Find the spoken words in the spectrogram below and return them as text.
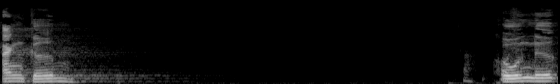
Ăn cơm. Uống nước.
